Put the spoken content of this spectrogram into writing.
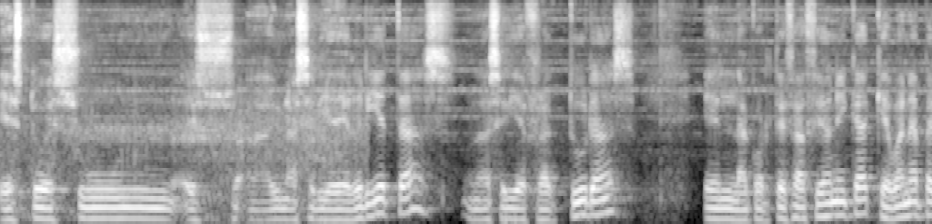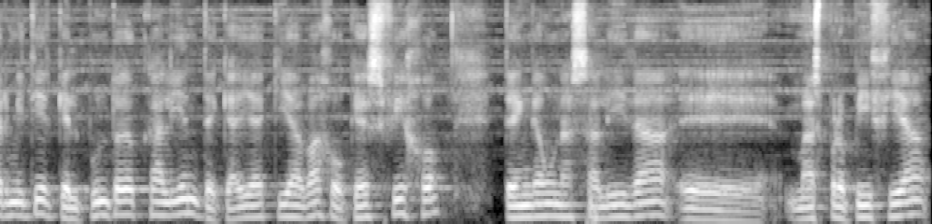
Esto es hay una serie de grietas, una serie de fracturas en la corteza oceánica que van a permitir que el punto caliente que hay aquí abajo, que es fijo, tenga una salida eh, más propicia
